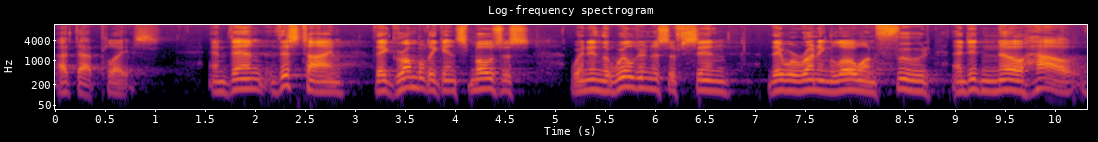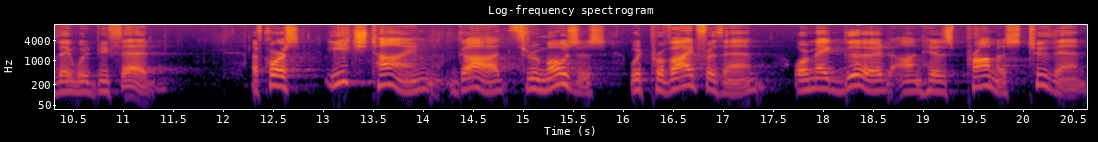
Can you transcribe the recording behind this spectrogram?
at that place. And then this time they grumbled against Moses when in the wilderness of sin they were running low on food and didn't know how they would be fed. Of course, each time God, through Moses, would provide for them or make good on His promise to them.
